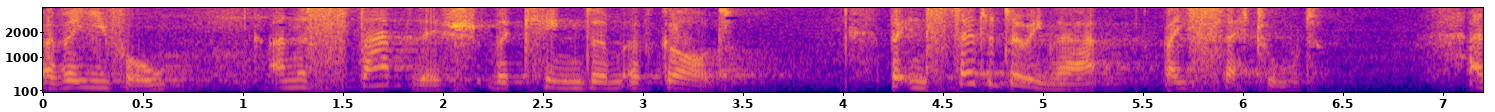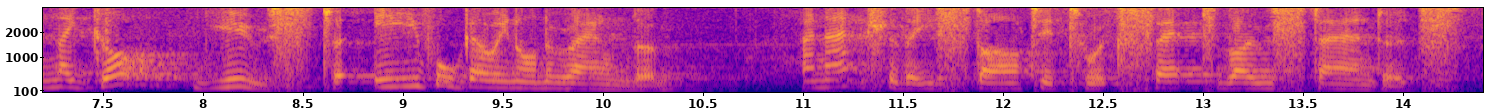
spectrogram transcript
of evil, and establish the kingdom of God. But instead of doing that, they settled. And they got used to evil going on around them and actually started to accept those standards.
